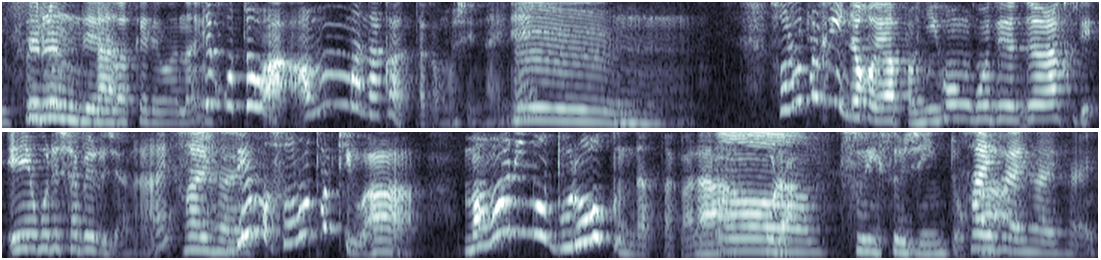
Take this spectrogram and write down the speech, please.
ん。つるんでるわけではない。ってことはあんまなかったかもしれないね、ううんんその時にだからやっぱ日本語でじゃなくて英語で喋るじゃない、はいはい。でもその時は周りもブロークンだったからほらスイス人とか、はいはいはいはい。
